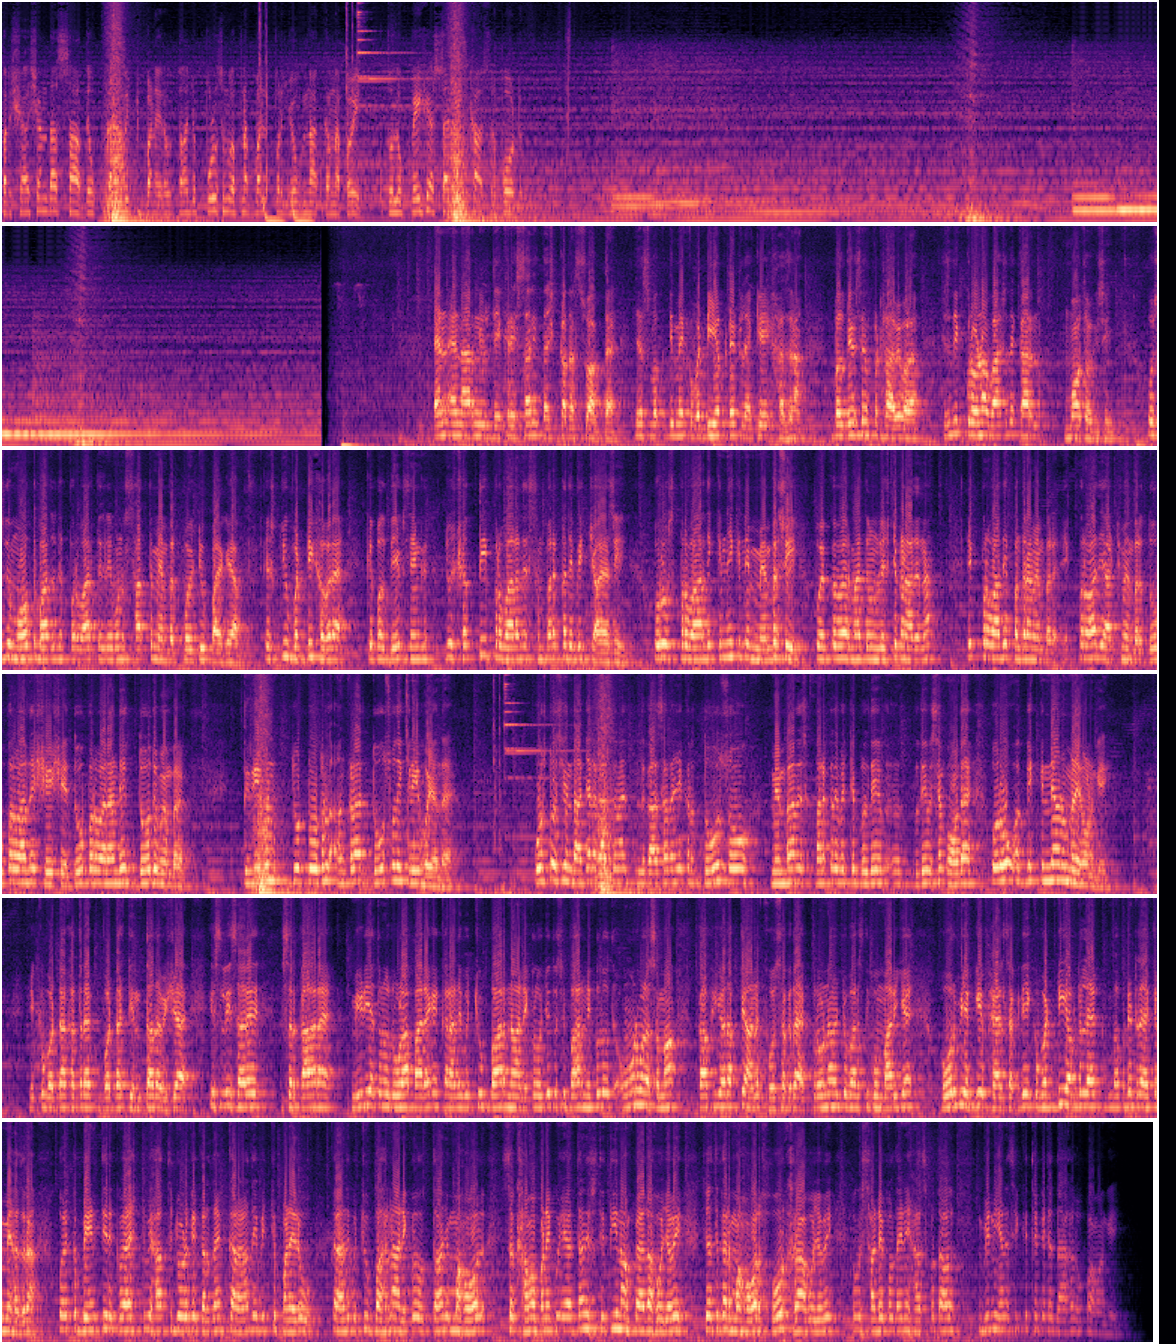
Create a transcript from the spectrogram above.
ਪ੍ਰਸ਼ਾਸਨ ਦਾ ਸਾਥ ਦਿਓ, ਘਰਾਂ ਵਿੱਚ ਬਣੇ ਰਹੋ ਤਾਂ ਜੋ ਪੁਲਿਸ ਨੂੰ ਆਪਣਾ ਬਲ ਪ੍ਰਯੋਗ ਨਾ ਕਰਨਾ ਪਵੇ। ਤੁਹਾਨੂੰ ਪੇਸ਼ ਹੈ ਸਾਡੀ ਖਾਸ ਰਿਪੋਰਟ। ਐਨਐਨਆਰ ਨਿਊਜ਼ ਦੇਖ ਰਹੇ ਸਾਰੇ ਦਰਸ਼ਕਾਂ ਦਾ ਸਵਾਗਤ ਹੈ। ਇਸ ਵਕਤ ਦੀ ਮੈਂ ਇੱਕ ਵੱਡੀ ਅਪਡੇਟ ਲੈ ਕੇ ਹਾਜ਼ਰ ਹਾਂ। ਬਲਦੇਵ ਸਿੰਘ ਪਠਲਾਵੇ ਵਾਲਾ, ਜਿਸ ਦੀ ਕਰੋਨਾ ਵਾਇਰਸ ਦੇ ਕਾਰਨ ਮੌਤ ਹੋ ਗਈ ਸੀ। ਉਸ ਦੀ ਮੌਤ ਤੋਂ ਬਾਅਦ ਉਹਦੇ ਪਰਿਵਾਰ ਤਕਰੀਬਨ 7 ਮੈਂਬਰ ਪੋਜ਼ਿਟਿਵ ਪਾਇਆ ਗਿਆ ਇਸ ਦੀ ਵੱਡੀ ਖਬਰ ਹੈ ਕਿ ਬਲਦੇਵ ਸਿੰਘ, ਜੋ 36 ਪਰਿਵਾਰਾਂ ਦੇ ਸੰਪਰਕ ਦੇ ਵਿੱਚ ਆਇਆ ਸੀ, ਔਰ ਉਸ ਪਰਿਵਾਰ ਦੇ ਕਿੰਨੇ ਕਿੰਨੇ ਮੈਂਬਰ ਸੀ, ਉਹ ਇੱਕ ਵਾਰ ਮੈਂ ਤੁਹਾਨੂੰ ਲਿਸਟ ਗਣਾ ਦੇਣਾ ਇੱਕ ਪਰਿਵਾਰ ਦੇ 15 ਮੈਂਬਰ, ਇੱਕ ਪਰਿਵਾਰ ਦੇ 8 ਮੈਂਬਰ, ਦੋ ਪਰਿਵਾਰ ਦੇ 6 6 ਦੋ ਪਰਿਵਾਰਾਂ ਦੇ 2 2 ਮੈਂਬਰ। ਤਕਰੀਬਨ ਜੋ ਟੋਟਲ ਅੰਕੜਾ 200 ਦੇ ਕਰੀਬ ਹੋ ਜਾਂਦਾ ਹੈ। ਉਸ ਤੋਂ ਅਸੀਂ ਅੰਦਾਜ਼ਾ ਲਗਾ ਸਕਦੇ ਲਗਾ ਸਕਦੇ ਹਾਂ ਜੇਕਰ 200 ਮੈਂਬਰਾਂ ਦੇ ਸੰਪਰਕ ਦੇ ਵਿੱਚ ਬਲਦੇਵ ਬਲਦੇਵ ਸਿੰਘ ਆਉਂਦਾ ਹੈ ਔਰ ਉਹ ਅੱਗੇ ਕਿੰਨਿਆਂ ਨੂੰ ਮਿਲੇ ਹੋਣਗੇ? ਇੱਕ ਵੱਡਾ ਖਤਰਾ, ਇੱਕ ਵੱਡਾ ਚਿੰਤਾ ਦਾ ਵਿਸ਼ਾ ਹੈ। ਇਸ ਲਈ ਸਾਰੇ ਸਰਕਾਰ ਹੈ ਮੀਡੀਆ ਤੁਹਾਨੂੰ ਰੋਲਾ ਪਾ ਰਿਹਾ ਕਿ ਘਰਾਂ ਦੇ ਵਿੱਚੋਂ ਬਾਹਰ ਨਾ ਨਿਕਲੋ। ਜੇ ਤੁਸੀਂ ਬਾਹਰ ਨਿਕਲੋ ਤਾਂ ਆਉਣ ਵਾਲਾ ਸਮਾਂ ਕਾਫੀ ਜ਼ਿਆਦਾ ਭਿਆਨਕ ਹੋ ਸਕਦਾ ਹੈ। ਕਰੋਨਾ ਜੋ ਵਾਇਰਸ ਦੀ ਬਿਮਾਰੀ ਹੈ, ਹੋਰ ਵੀ ਅੱਗੇ ਫੈਲ ਸਕਦੀ ਹੈ। ਇੱਕ ਵੱਡੀ ਅਪਡੇਟ ਲੈ ਕੇ ਮੈਂ ਹਾਜ਼ਰ ਹਾਂ ਔਰ ਇੱਕ ਬੇਨਤੀ ਰਿਕੁਐਸਟ ਵੀ ਹੱਥ ਜੋੜ ਕੇ ਕਰਦਾ ਘਰਾਂ ਦੇ ਵਿੱਚ ਬਣੇ ਰਹੋ। ਘਰਾਂ ਦੇ ਵਿੱਚੋਂ ਬਾਹਰ ਨਾ ਨਿਕਲੋ ਤਾਂ ਜੋ ਮਾਹੌਲ ਸਖਾਵਾ ਬਣੇ। ਕੋਈ ਐਦਾਂ ਦੀ ਸਥਿਤੀ ਨਾ ਪੈਦਾ ਹੋ ਜਾਵੇ, ਜਿਸ ਤੱਕ ਮਾਹੌਲ ਹੋਰ ਖਰਾਬ ਹੋ ਜਾਵੇ, ਕਿਉਂਕਿ ਸਾਡੇ ਕੋਲ ਤਾਂ ਇਹਨੇ ਹਸਪਤਾਲ ਵੀ ਨਹੀਂ ਹਨ, ਅਸੀਂ ਕਿੱਥੇ ਕਿੱਥੇ ਦਾਖਲ ਹੋ ਪਾਵਾਂਗੇ।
